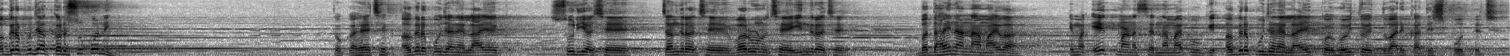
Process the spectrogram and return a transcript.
અગ્ર પૂજા કરશું કોની? તો કહે છે કે અગ્રપૂજાને લાયક સૂર્ય છે, ચંદ્ર છે, વરુણ છે, ઇન્દ્ર છે. બધાયના નામ આવ્યા. એમાં એક માણસે નામ આપ્યું કે અગ્રપૂજાને લાયક કોઈ હોય તો એ દ્વારિકાધીશ પોતે છે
